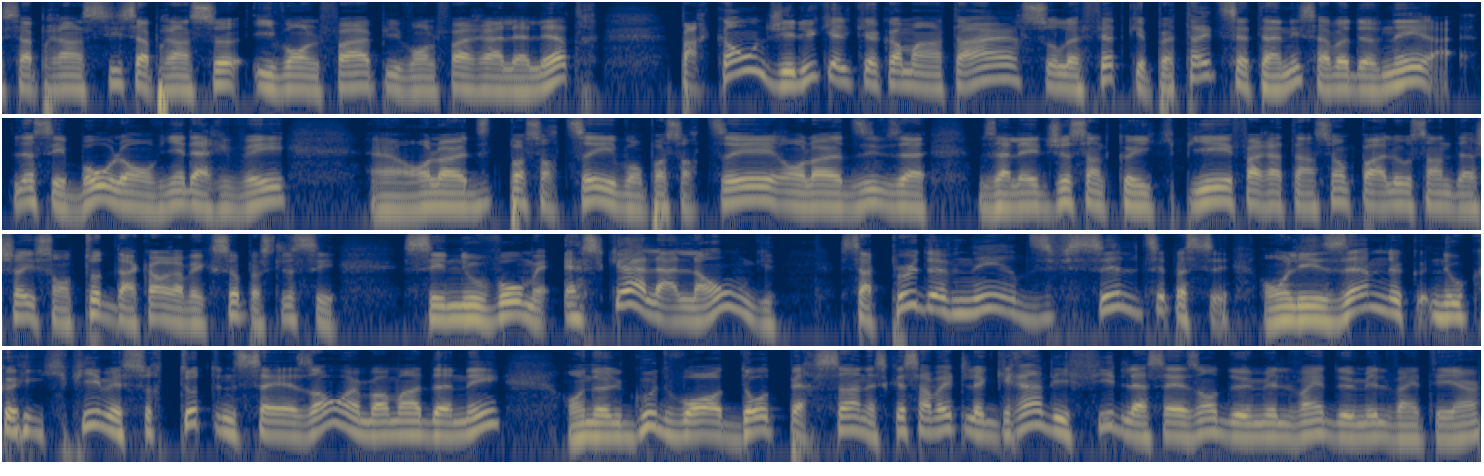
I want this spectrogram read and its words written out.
ça prend ci, ça prend ça, ils vont le faire, puis ils vont le faire à la lettre. Par contre, j'ai lu quelques commentaires sur le fait que peut-être cette année, ça va devenir, là c'est beau, là on vient d'arriver, euh, on leur dit de pas sortir, ils vont pas sortir, on leur dit vous, allez être juste entre coéquipiers, faire attention, pas aller au centre d'achat, ils sont tous d'accord avec ça parce que là c'est nouveau. Mais est-ce qu'à la longue, ça peut devenir difficile, tu sais, parce qu'on les aime, nos, coéquipiers, mais sur toute une saison, à un moment donné, on a le goût de voir d'autres personnes. Est-ce que ça va être le grand défi de la saison 2020-2021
